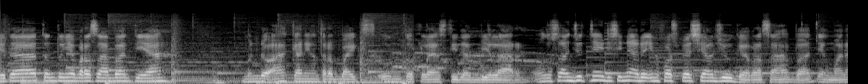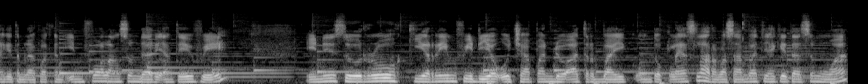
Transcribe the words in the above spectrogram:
Kita tentunya para sahabat ya mendoakan yang terbaik untuk Lesti dan Bilar. Untuk selanjutnya di sini ada info spesial juga para sahabat yang mana kita mendapatkan info langsung dari Antv. Ini suruh kirim video ucapan doa terbaik untuk Leslar, para sahabat ya kita semua.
